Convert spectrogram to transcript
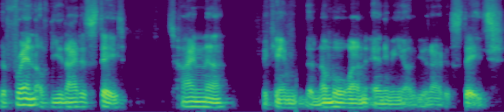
the friend of the United States, China became the number one enemy of the United States.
